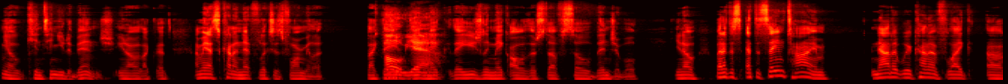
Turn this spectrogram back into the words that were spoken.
you know continue to binge. You know, like that's. I mean, that's kind of Netflix's formula. Like they, Oh, they yeah. make, they usually make all of their stuff so bingeable. You know, but at this at the same time, now that we're kind of like uh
